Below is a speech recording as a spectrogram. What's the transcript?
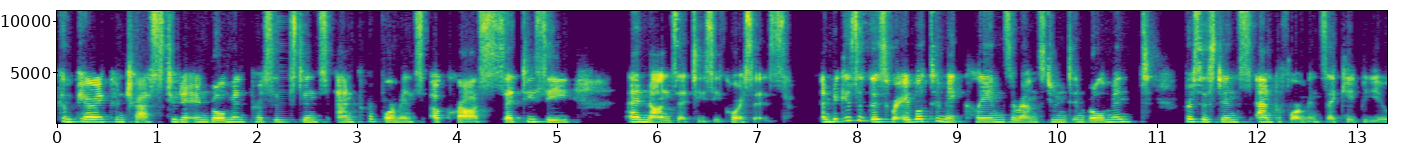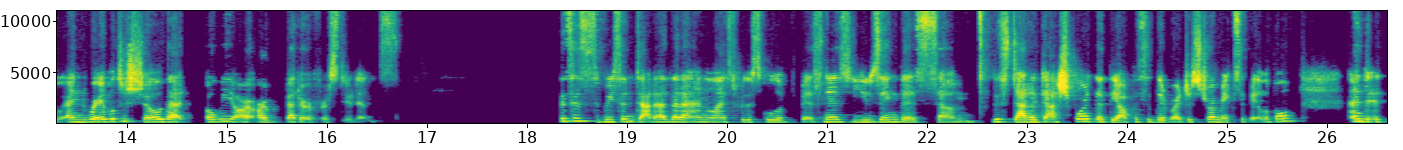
compare and contrast student enrollment, persistence, and performance across ZTC and non-ZTC courses. And because of this, we're able to make claims around student enrollment, persistence, and performance at KPU. And we're able to show that OER are better for students. This is recent data that I analyzed for the School of Business using this, um, this data dashboard that the Office of the Registrar makes available. And it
